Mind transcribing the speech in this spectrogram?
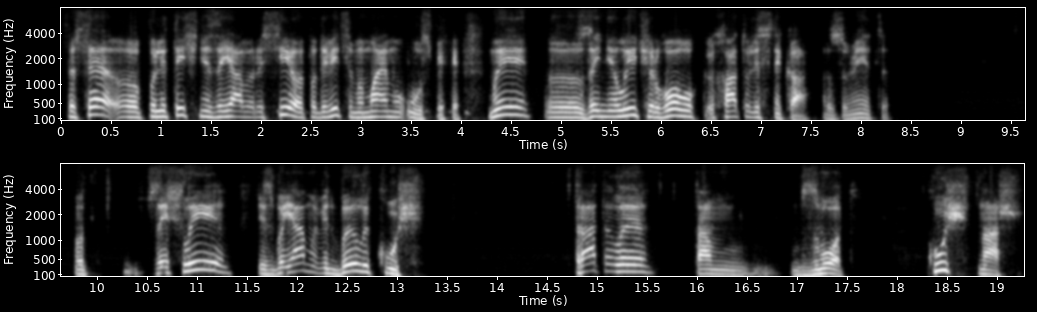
Це все е, політичні заяви Росії. От подивіться, ми маємо успіхи. Ми е, зайняли чергову хату лісника. Розумієте? От зайшли і з боями відбили кущ, втратили там взвод. Кущ наш.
